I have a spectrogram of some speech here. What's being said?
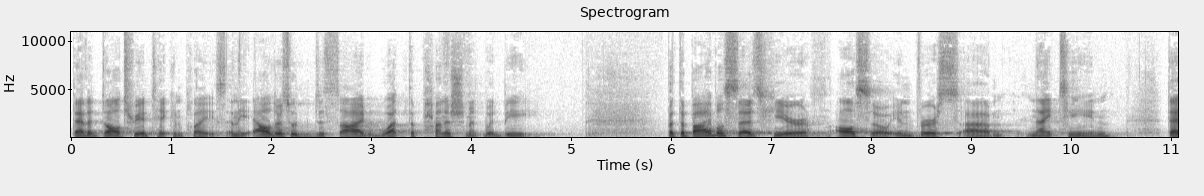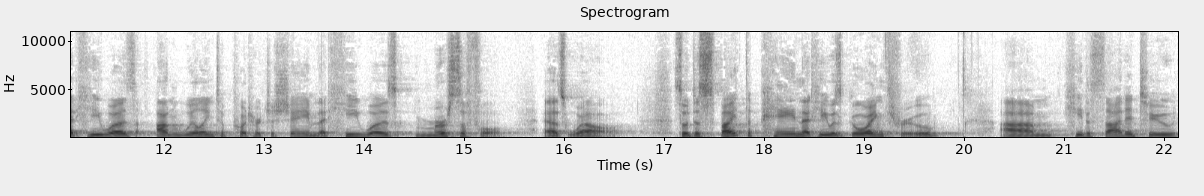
that adultery had taken place. And the elders would decide what the punishment would be. But the Bible says here also in verse um, 19 that he was unwilling to put her to shame, that he was merciful as well. So, despite the pain that he was going through, um, he decided to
